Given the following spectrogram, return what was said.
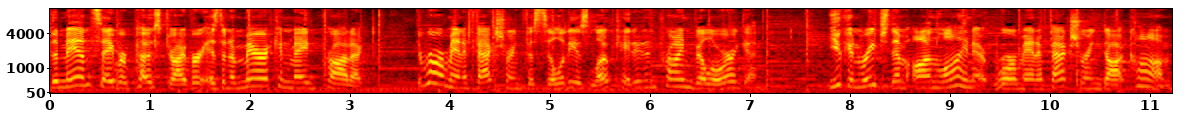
The ManSaver Post Driver is an American made product. The Rohr manufacturing facility is located in Prineville, Oregon. You can reach them online at rohrmanufacturing.com.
